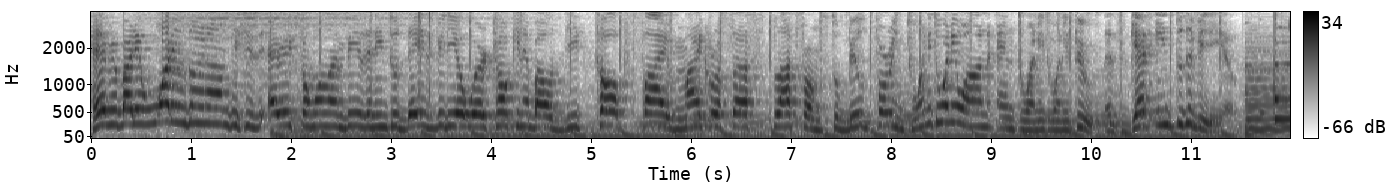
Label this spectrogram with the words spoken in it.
Hey everybody, what is going on? This is Eric from Online Biz and in today's video we're talking about the top 5 micro SaaS platforms to build for in 2021 and 2022. Let's get into the video.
